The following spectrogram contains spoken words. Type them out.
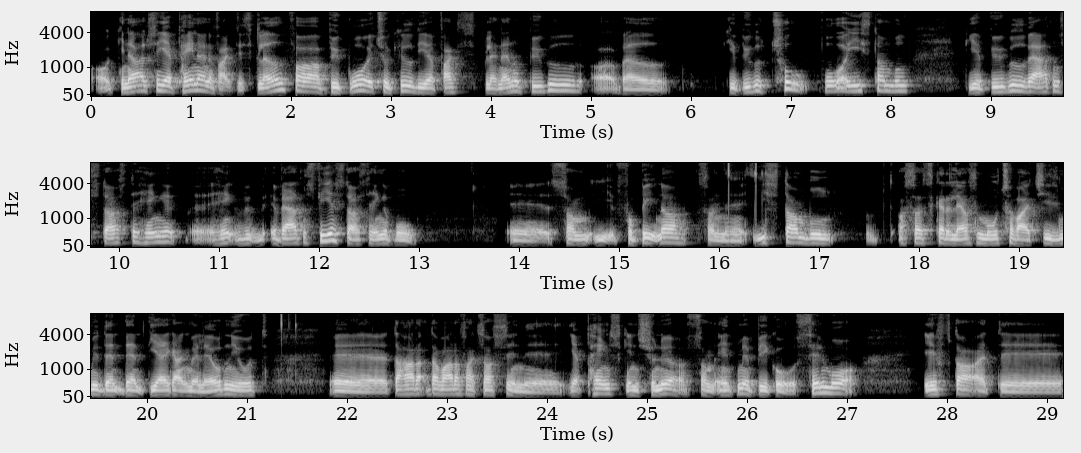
Og generelt så er japanerne faktisk glade for at bygge broer i Tyrkiet. De har faktisk blandt andet bygget og været, de har bygget to broer i Istanbul. De har bygget verdens største hænge, øh, hæng, øh, verdens fire største hængebro, øh, som i, forbinder sådan, øh, Istanbul, og så skal der laves en motorvej til Izmir. Den, den, de er i gang med at lave den i øvrigt. Øh, der, har, der var der faktisk også en øh, japansk ingeniør, som endte med at begå selvmord, efter at øh,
